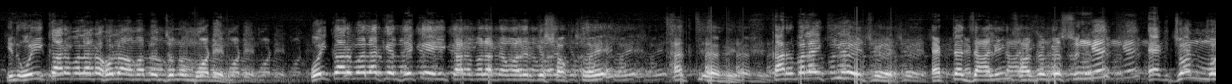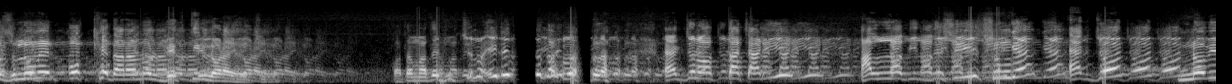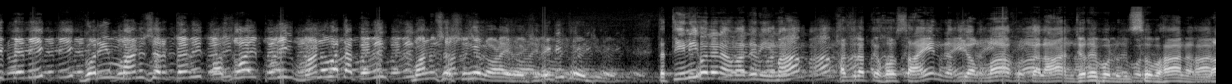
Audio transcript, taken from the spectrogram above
কিন্তু ওই কারবালাটা হলো আমাদের জন্য মডেল ওই কারবালাকে দেখে এই কারবালাটা আমাদেরকে শক্ত হয়ে থাকতে হবে। কারবালায় কি হয়েছিল? একটা জালিম শাসকের সঙ্গে একজন মজলুমের পক্ষে দাঁড়ানোর ব্যক্তির লড়াই হয়েছিল। কথা মাথায় ঢুকছে না? এইটাই তো একজন অত্যাচারী, আল্লাহ বিদ্বেষীর সঙ্গে একজন নবী প্রেমিক, গরিব মানুষের প্রেমিক, অসহায় প্রেমিক, মানবতা প্রেমিক মানুষের সঙ্গে লড়াই হয়েছিল। এটাই তো হয়েছিল। তিনি হলেন আমাদের ইমাম হজরত হোসাইন রাজি আল্লাহ জোরে বলুন সুবহান আল্লাহ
